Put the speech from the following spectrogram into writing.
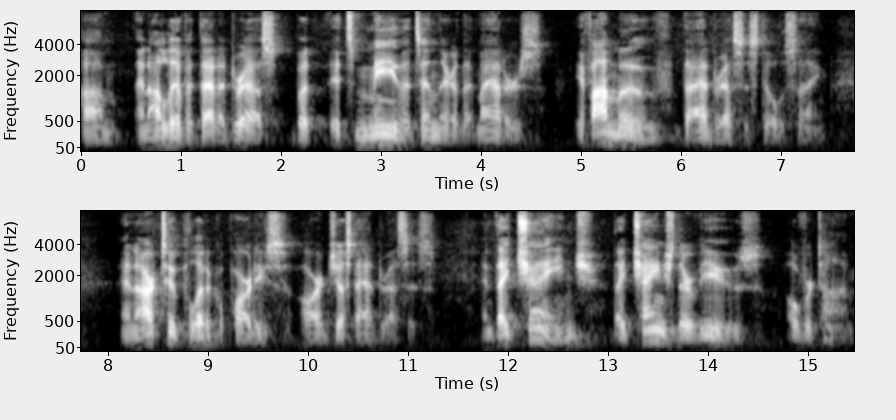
um, and I live at that address, but it's me that's in there that matters. If I move, the address is still the same. And our two political parties are just addresses. And they change, they change their views over time.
